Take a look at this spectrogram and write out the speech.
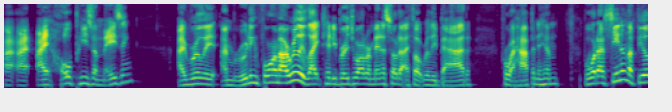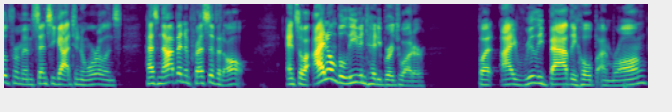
I I hope he's amazing. I really I'm rooting for him. I really like Teddy Bridgewater in Minnesota. I felt really bad for what happened to him. But what I've seen on the field from him since he got to New Orleans has not been impressive at all. And so I don't believe in Teddy Bridgewater, but I really badly hope I'm wrong.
